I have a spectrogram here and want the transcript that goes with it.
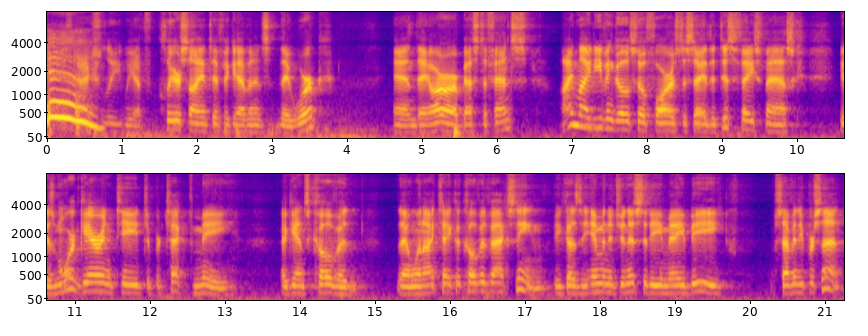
Actually, we have clear scientific evidence they work and they are our best defense. I might even go so far as to say that this face mask is more guaranteed to protect me against COVID than when I take a COVID vaccine because the immunogenicity may be 70%.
